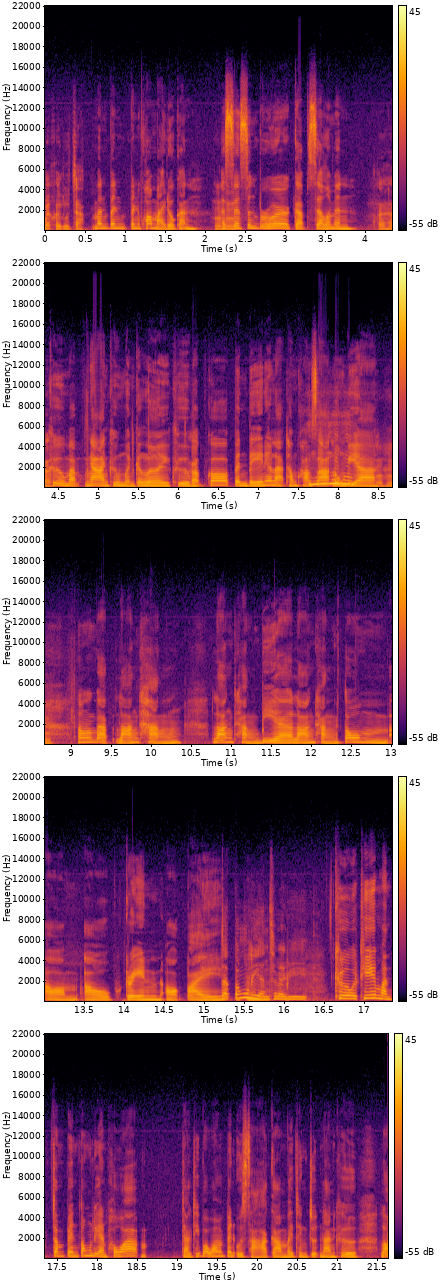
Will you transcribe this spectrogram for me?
ไม่ค่อยรู้จัก มันเป็นเป็นความหมายเดียวกัน assistant brewer กับ cellarman นะฮะคือแบบงานคือเหมือนกันเลย คือคแบรับบก็เป็นเบสเนี่ยแหละทำความสะอาดโรงเบียร์ ต้องแบบล้างถัง ล้างถังเบียร์ล้างถังต้มเอาเอาเกรนออกไปแต่ต้องเรียนใช่ไหมพี่ คือที่มันจำเป็นต้องเรียนเพราะว่าจากที่บอกว่ามันเป็นอุตสาหกรรมไปถึงจุดนั้นคือ เรา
